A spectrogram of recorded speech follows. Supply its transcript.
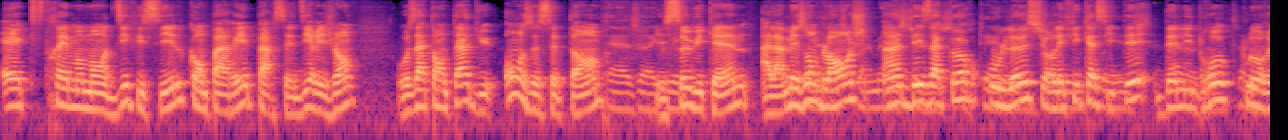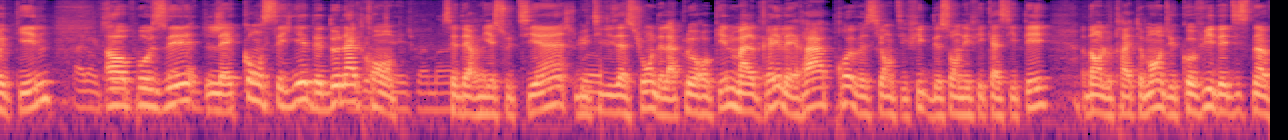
extrêmement difficile comparée par ses dirigeants, aux attentats du 11 septembre et ce week-end, à la Maison-Blanche, un désaccord houleux sur l'efficacité de l'hydrochloroquine a opposé les conseillers de Donald Trump. Ce dernier soutient l'utilisation de la chloroquine malgré les rares preuves scientifiques de son efficacité dans le traitement du COVID-19.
